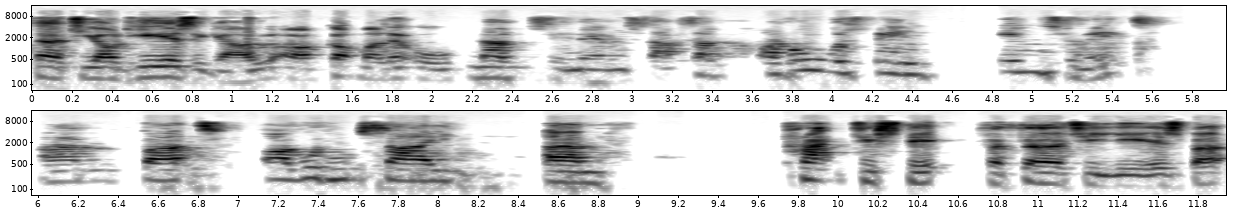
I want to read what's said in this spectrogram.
30 odd years ago, I've got my little notes in there and stuff. So I've always been into it, um, but I wouldn't say um, practiced it for 30 years, but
